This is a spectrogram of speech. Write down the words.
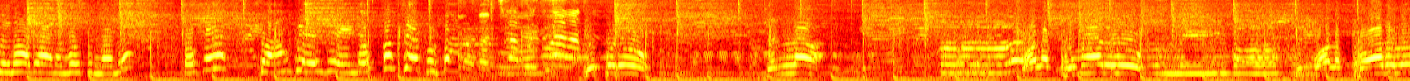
నేను అదే అనుకుంటున్నాను ఓకే? సాంగ్ ప్లే చేయండి. ఒక్కసారి ఇప్పుడు జిల్లా వాళ్ళ కుమారుడు వాళ్ళ కోడలు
